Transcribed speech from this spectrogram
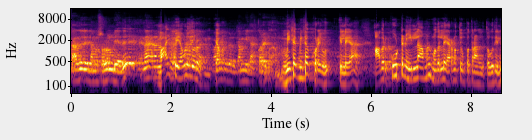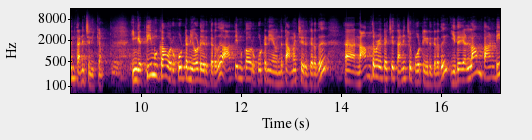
அது நம்ம சொல்ல முடியாது. வாய்ப்பு எவ்வளவு தூரம் கம்மி தான் குறைவு. மிக மிக குறைவு. இல்லையா? அவர் கூட்டணி இல்லாமல் முதல்ல இரநூத்தி முப்பத்தி நாலு தொகுதியிலும் தனிச்சு நிற்கணும் இங்க திமுக ஒரு கூட்டணியோடு இருக்கிறது அதிமுக ஒரு கூட்டணியை வந்துட்டு அமைச்சு இருக்கிறது நாம் தமிழ் கட்சி தனிச்சு போட்டி இருக்கிறது இதையெல்லாம் தாண்டி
